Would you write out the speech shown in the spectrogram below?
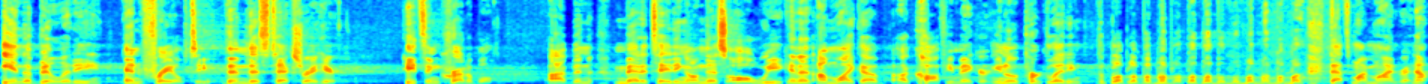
inability and frailty than this text right here. It's incredible. I've been meditating on this all week, and I'm like a, a, coffee maker. You know, percolating, the blah, blah, blah, blah, blah, blah, blah, blah, blah, blah, blah. That's my mind right now.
